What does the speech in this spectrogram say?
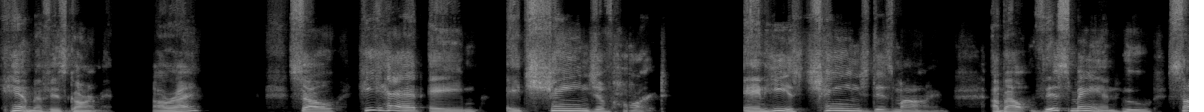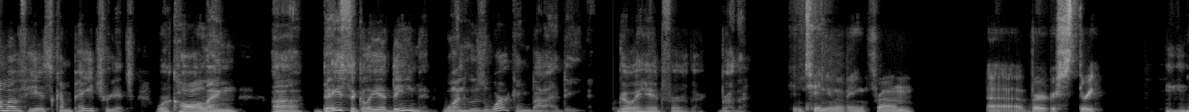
hem of his garment. All right. So he had a, a change of heart and he has changed his mind about this man who some of his compatriots were calling uh, basically a demon, one who's working by a demon. Go ahead further, brother. Continuing from uh, verse 3. Mm-hmm.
